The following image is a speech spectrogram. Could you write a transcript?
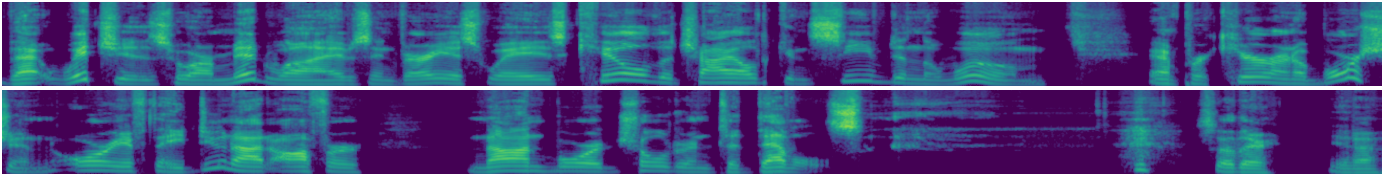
That witches who are midwives in various ways kill the child conceived in the womb and procure an abortion, or if they do not offer non born children to devils. so they're, you know.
